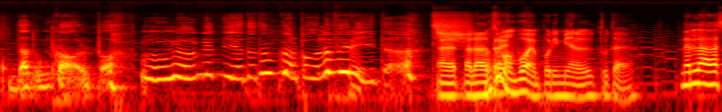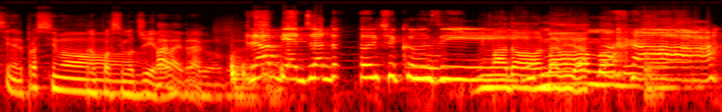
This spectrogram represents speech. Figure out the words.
Ho dato un colpo. Oh mio Dio, ho dato un colpo con la ferita. Eh, Ma tu non vuoi un po' di miele nel tuo tè? Nella, sì, nel prossimo... Nel prossimo giro? Vai, vai, prego. Robby è già dolce così. Madonna mia. Ah,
